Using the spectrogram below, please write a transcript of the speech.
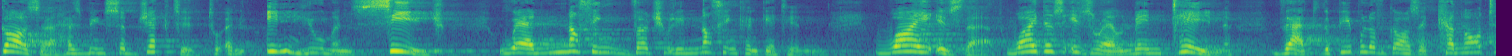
Gaza has been subjected to an inhuman siege where nothing, virtually nothing, can get in. Why is that? Why does Israel maintain that the people of Gaza cannot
